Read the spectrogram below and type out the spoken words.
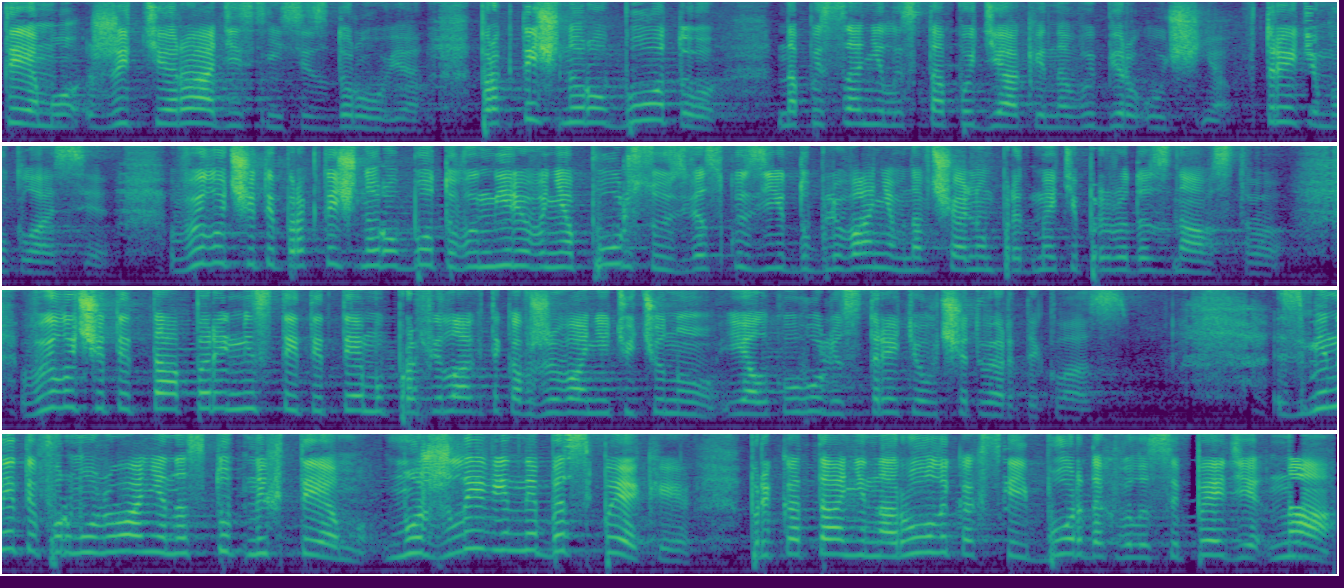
тему життєрадісність і здоров'я, практичну роботу написання листа подяки на вибір учня. В третьому класі вилучити практичну роботу вимірювання пульсу у зв'язку з її дублюванням в навчальному предметі природознавства, вилучити та перемістити тему профілактика вживання тютюну і алкоголю з 3 в 4 клас. Змінити формулювання наступних тем. Можливі небезпеки при катанні на роликах, скейтбордах, велосипеді на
